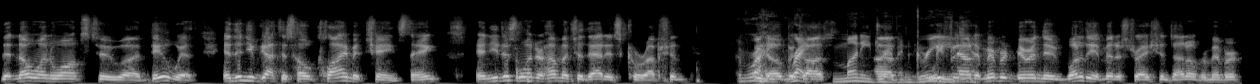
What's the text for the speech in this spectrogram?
that no one wants to uh, deal with. And then you've got this whole climate change thing, and you just wonder how much of that is corruption. Right, you know, because, right. Money driven, uh, greed. We found yeah. it. Remember during the one of the administrations, I don't remember,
